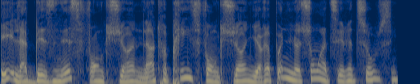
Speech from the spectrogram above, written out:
et la business fonctionne, l'entreprise fonctionne. Il n'y aurait pas une leçon à tirer de ça aussi?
